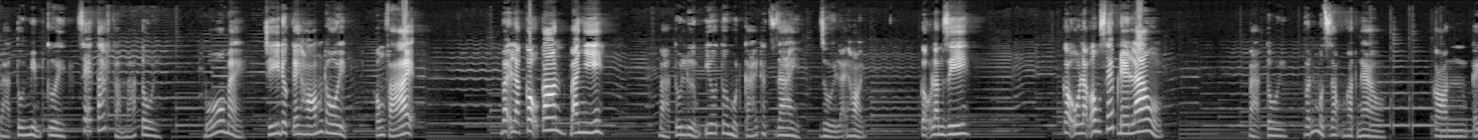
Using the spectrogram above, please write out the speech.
Bà tôi mỉm cười, sẽ tát vào má tôi. Bố mày, chỉ được cái hóm thôi, không phải. Vậy là cậu con, bà nhỉ? Bà tôi lườm yêu tôi một cái thật dài, rồi lại hỏi. Cậu làm gì? Cậu làm ông sếp đề lao. Bà tôi vẫn một giọng ngọt ngào. Còn cái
